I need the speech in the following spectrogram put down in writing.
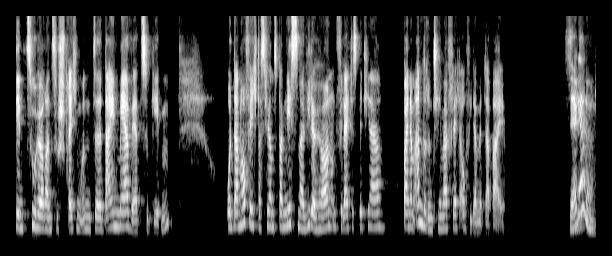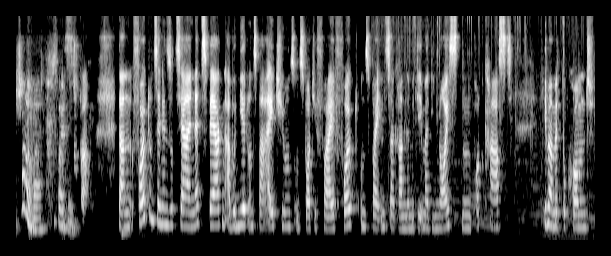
den Zuhörern zu sprechen und äh, deinen Mehrwert zu geben. Und dann hoffe ich, dass wir uns beim nächsten Mal wieder hören und vielleicht ist Bettina bei einem anderen Thema vielleicht auch wieder mit dabei. Sehr gerne. Schauen wir mal. Freut mich. Super dann folgt uns in den sozialen Netzwerken, abonniert uns bei iTunes und Spotify, folgt uns bei Instagram, damit ihr immer die neuesten Podcasts immer mitbekommt,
